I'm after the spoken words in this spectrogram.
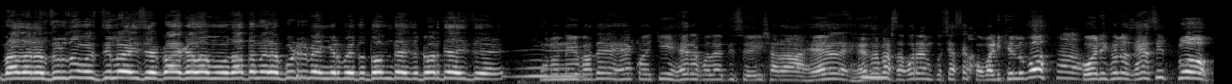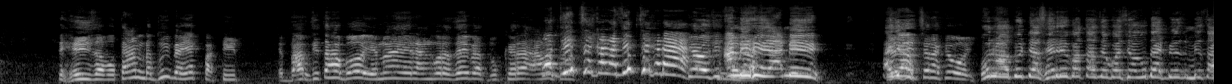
বাজারে কয় খেলা মু দাতা মেরা কুটির ব্যাংকের বই তো দম দেইছে ডর দেইছে কোনো বাদে হে কয় কি হে রে বলে দিছে ইশারা হে হে যা বাসা করে আমি কইছি আজকে কবাডি খেলব। কবাডি খেলো যে জিতবো তে হেই যাব তা আমরা দুই ভাই এক পার্টিত। বাপ জিতা হব এনো এই রাঙ্গরে যাইবা দুঃখের দিচ্ছে দিচ্ছে আমি আমি। কথা যে কইছে উদয় মিছা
